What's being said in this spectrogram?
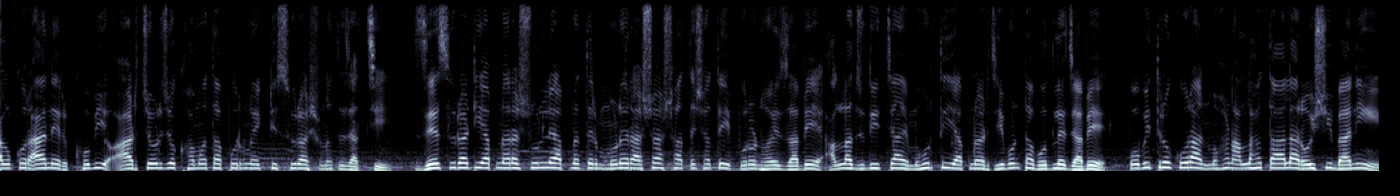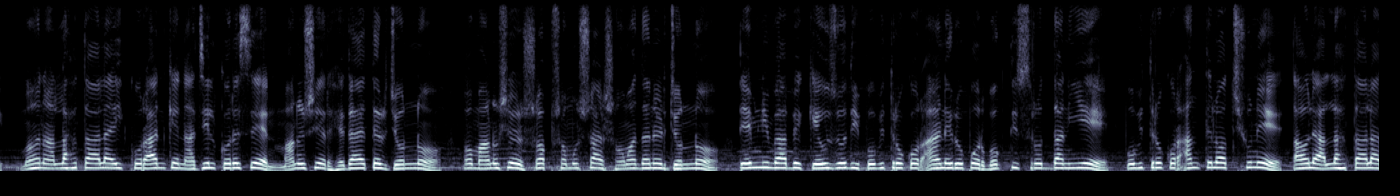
আল কোরআনের খুবই আশ্চর্য ক্ষমতাপূর্ণ একটি সূরা শোনাতে যাচ্ছি। যে সুরাটি আপনারা শুনলে আপনাদের মনের আশার সাথে সাথেই পূরণ হয়ে যাবে। আল্লাহ যদি চায় মুহূর্তেই আপনার জীবনটা বদলে যাবে। পবিত্র কোরআন মহান আল্লাহ তালার ঐশী বাণী। মহান আল্লাহ তালা এই কোরআনকে নাজিল করেছেন মানুষের হেদায়তের জন্য ও মানুষের সব সমস্যার সমাধানের জন্য। তেমনিভাবে কেউ যদি পবিত্র কোরআনের উপর ভক্তি শ্রদ্ধা নিয়ে পবিত্র কোরআন তেলত শুনে, তাহলে আল্লাহ তাআলা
